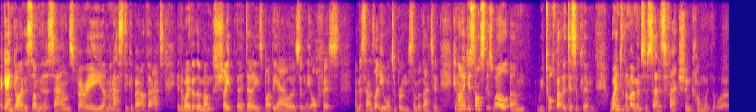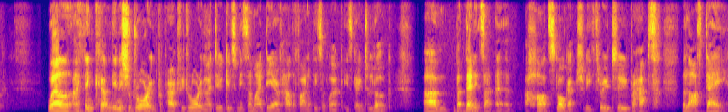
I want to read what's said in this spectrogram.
Again, Guy, there's something that sounds very uh, monastic about that in the way that the monks shape their days by the hours and the office it sounds like you want to bring some of that in. Can I just ask as well? Um, we've talked about the discipline. When do the moments of satisfaction come with the work? Well, I think um, the initial drawing, preparatory drawing I do, gives me some idea of how the final piece of work is going to look. Um, but then it's a, a, a hard slog actually through to perhaps the last day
